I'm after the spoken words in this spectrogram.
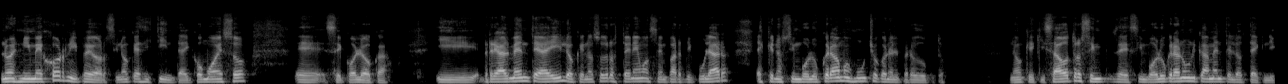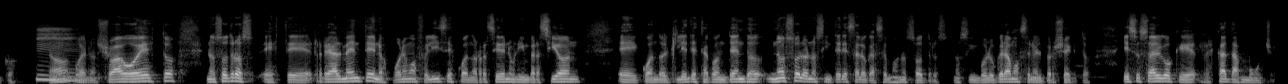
No es ni mejor ni peor, sino que es distinta y cómo eso eh, se coloca. Y realmente ahí lo que nosotros tenemos en particular es que nos involucramos mucho con el producto que quizá otros se, involucran únicamente en lo técnico. ¿no? Mm. Bueno, yo hago esto, nosotros este, realmente nos ponemos felices cuando reciben una inversión, eh, cuando el cliente está contento, no solo nos interesa lo que hacemos nosotros, nos involucramos en el proyecto. Y eso es algo que rescatas mucho.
